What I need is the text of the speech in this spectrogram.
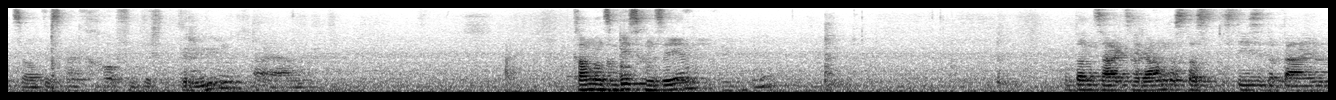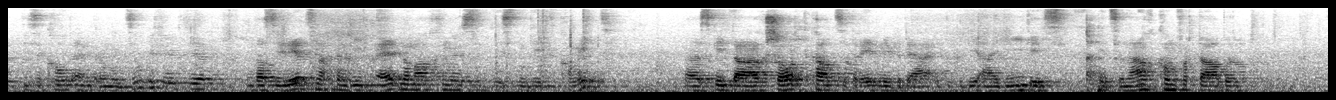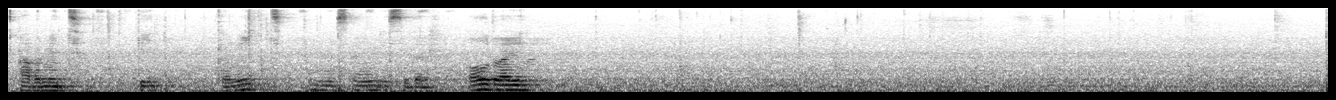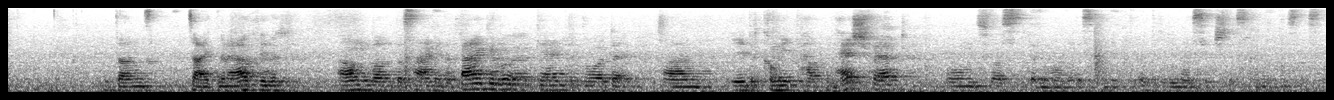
Jetzt es eigentlich hoffentlich grün. Ah, ja. Kann man es ein bisschen sehen. Und dann zeigt es mir an, dass, das, dass diese Datei, diese Codeänderung hinzugefügt wird. Und was wir jetzt nach dem Git Add noch machen müssen, ist ein Git Commit. Äh, es gibt da auch Shortcuts oder eben über die, über die ID geht es dann auch komfortabel. Aber mit Git Commit MSN ist der Old Way. Und dann zeigt man auch wieder an, wann das eine Datei geändert wurde. Ähm, jeder Commit hat einen Hash-Wert und was der Name des Commit oder die Message des Commits ist.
